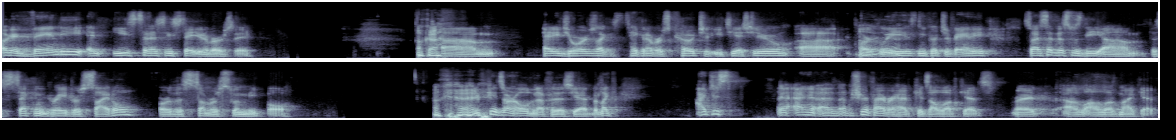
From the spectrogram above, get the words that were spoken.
okay, Vandy and East Tennessee State University. okay. Um, Eddie George like taking over as coach at ETSU. Uh, Clark Oh, Lea is new coach at Vandy. So I said this was the um, the second grade recital or the summer swim meet bowl. Okay. Your kids aren't old enough for this yet, but like, I just, I, I'm sure if I ever have kids, I'll love kids, right? I'll, I'll love my kid.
